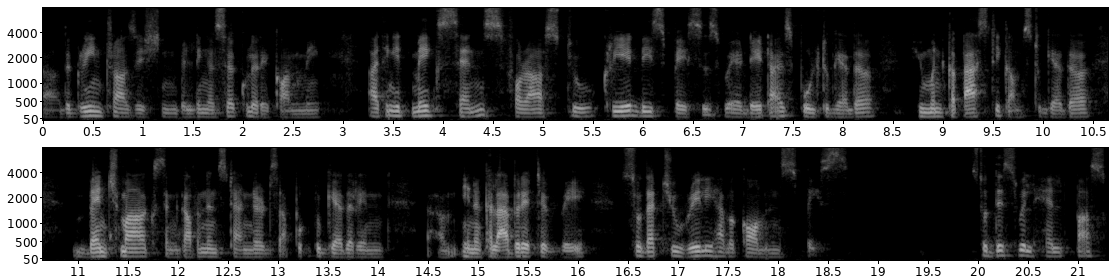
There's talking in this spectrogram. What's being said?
uh, the green transition, building a circular economy, I think it makes sense for us to create these spaces where data is pulled together, human capacity comes together, benchmarks and governance standards are put together in, um, in a collaborative way so that you really have a common space. So this will help us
